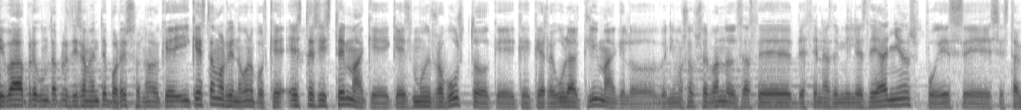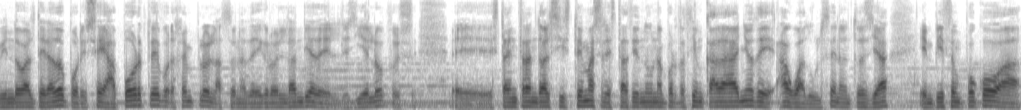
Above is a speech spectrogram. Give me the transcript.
Te iba a preguntar precisamente por eso, ¿no? ¿Qué- ¿Y qué estamos viendo? Bueno, pues que este sistema que, que es muy robusto, que, que- que regula el clima, que lo venimos observando desde hace decenas de miles de años, pues eh, se está viendo alterado por ese aporte, por ejemplo, en la zona de Groenlandia del deshielo, pues eh, está entrando al sistema, se le está haciendo una aportación cada año de agua dulce, ¿no? Entonces ya empieza un poco a,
